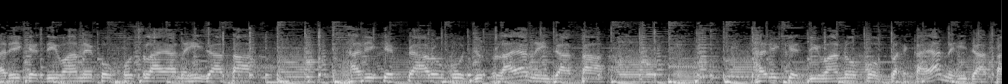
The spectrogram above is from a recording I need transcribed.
हरि के दीवाने को फुसलाया नहीं जाता। हरि के प्यारों को जुटलाया नहीं जाता। हरि के दीवानों को बहकाया नहीं जाता।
